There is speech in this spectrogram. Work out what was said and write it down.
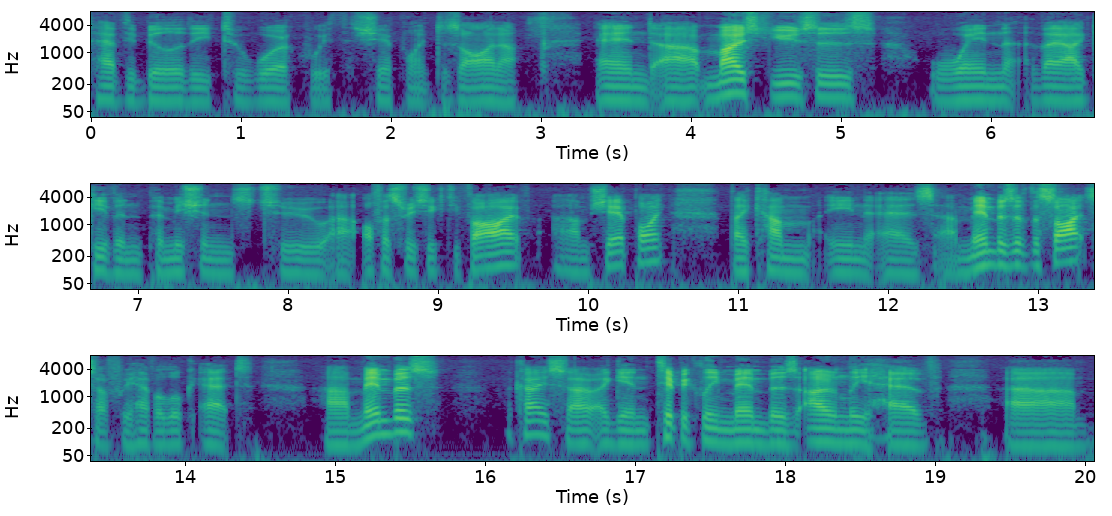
to have the ability to work with SharePoint Designer. And uh, most users when they are given permissions to uh, Office 365 um, SharePoint. They come in as uh, members of the site. So if we have a look at uh, members, okay, so again, typically members only have um,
